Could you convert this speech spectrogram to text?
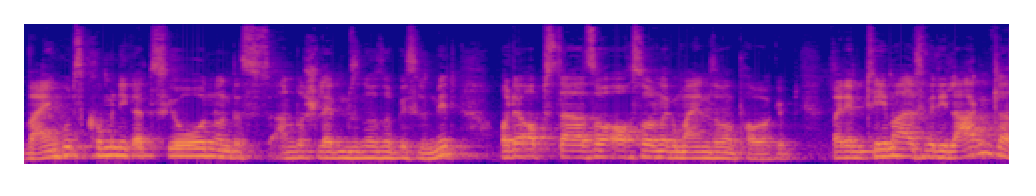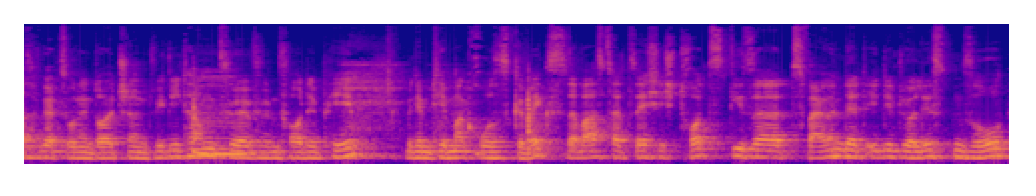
Weingutskommunikation und das andere schleppen sie nur so ein bisschen mit oder ob es da so auch so eine gemeinsame Power gibt. Bei dem Thema, als wir die Lagenklassifikation in Deutschland entwickelt haben mhm. für, für den VDP mit dem Thema großes Gewächs, da war es tatsächlich trotz dieser 200 Individualisten so,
